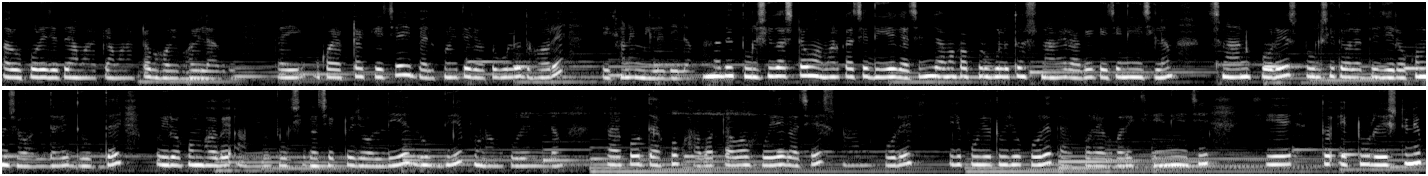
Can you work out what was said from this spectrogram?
আর উপরে যেতে আমার কেমন একটা ভয় ভয় লাগবে। তাই কয়েকটা কেচে এই ব্যালকনিতে যতগুলো ধরে এখানে মেলে দিলাম। আমাদের তুলসী গাছটাও আমার কাছে দিয়ে গেছেন। জামা কাপড়গুলো তো স্নানের আগে কেচে নিয়েছিলাম। স্নান করে তুলসী তলাতে যেরকম জল দেয়, ধূপ দেয় ওই রকমভাবে আমিও তুলসী গাছে একটু জল দিয়ে, ধূপ দিয়ে প্রণাম করে নিলাম। তারপর দেখো খাবার টাবার হয়ে গেছে। স্নান করে এই যে পুজো টুজো করে তারপর একবারে খেয়ে নিয়েছি। খেয়ে তো একটু রেস্ট নেব,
